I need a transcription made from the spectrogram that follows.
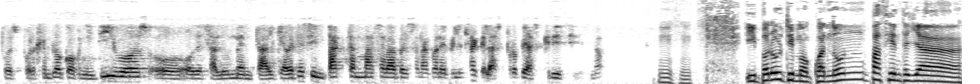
pues por ejemplo cognitivos o, de salud mental que a veces impactan más a la persona con epilepsia que las propias crisis no Y por último, cuando un paciente ya,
